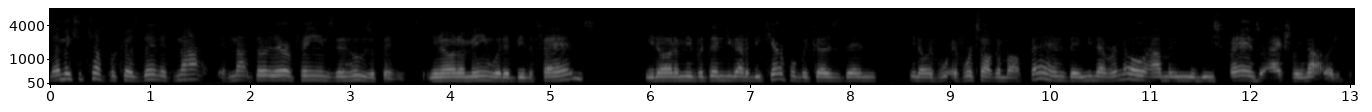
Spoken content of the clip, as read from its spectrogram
That makes it tough because then if not if not their, their opinions, then whose opinions? You know what I mean? Would it be the fans? You know what I mean? But then you got to be careful because then, you know, if we're, if we're talking about fans, then you never know how many of these fans are actually knowledgeable.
